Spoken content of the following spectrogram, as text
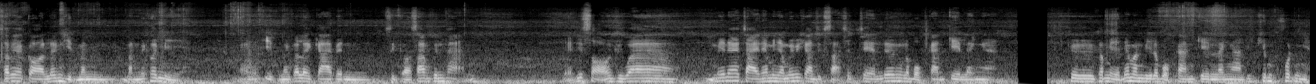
ทรัพยากรเรื่องหินมันมันไม่ค่อยมีอิฐมันก็เลยกลายเป็นสิ่งก่อสร้างพื้นฐาน อย่างที่สองก็คือว่าไม่แน่ใจเนี่ยมันยังไม่มีการศึกษาชัดเจนเรื่องระบบการเกณฑ์แรงงาน คือเขมรเนี่ยมันมีระบบการเกณฑ์แรงงานที่เข้มข้นไง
